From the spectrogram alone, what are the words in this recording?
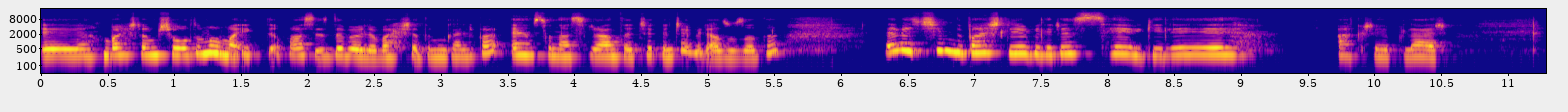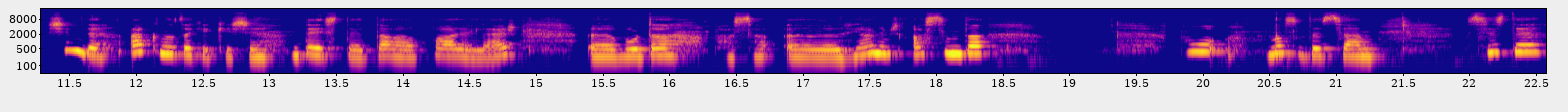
e, başlamış oldum ama ilk defa sizde böyle başladım galiba. En son Asiranta çıkınca biraz uzadı. Evet şimdi başlayabiliriz sevgili akrepler. Şimdi aklınızdaki kişi deste, dağ, fareler e, burada pasa, e, yani aslında bu nasıl desem sizde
